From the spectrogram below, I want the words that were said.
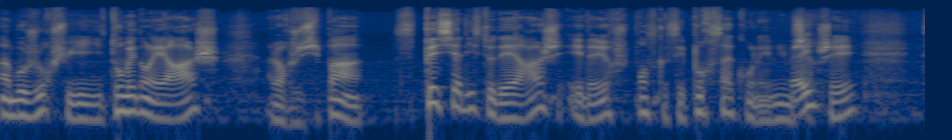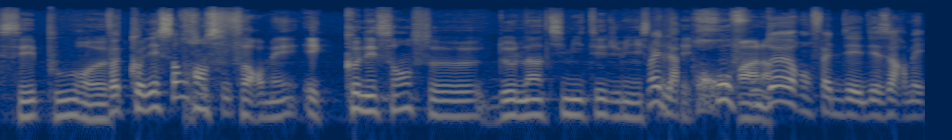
un beau jour, je suis tombé dans les RH. Alors, je ne suis pas un spécialiste des RH, et d'ailleurs, je pense que c'est pour ça qu'on est venu me chercher c'est pour euh, Votre connaissance transformer et connaissance euh, de l'intimité du ministère. de la profondeur en fait des, armées.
